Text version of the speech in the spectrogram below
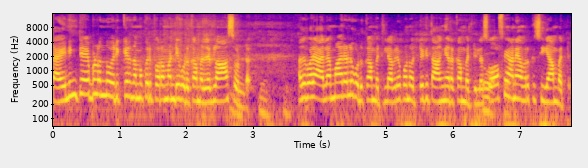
ഡൈനിങ് ടേബിൾ ഒന്നും ഒരിക്കലും നമുക്കൊരു പുറം വണ്ടി കൊടുക്കാൻ പറ്റില്ല. ഗ്ലാസ് ഉണ്ട്. അതുപോലെ അലമാരകൾ കൊടുക്കാൻ പറ്റില്ല. അവരെ കൊണ്ട് ഒറ്റയ്ക്ക് താങ്ങി ഇറക്കാൻ പറ്റില്ല. സോഫയാണെങ്കിൽ അവർക്ക് ചെയ്യാൻ പറ്റും.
